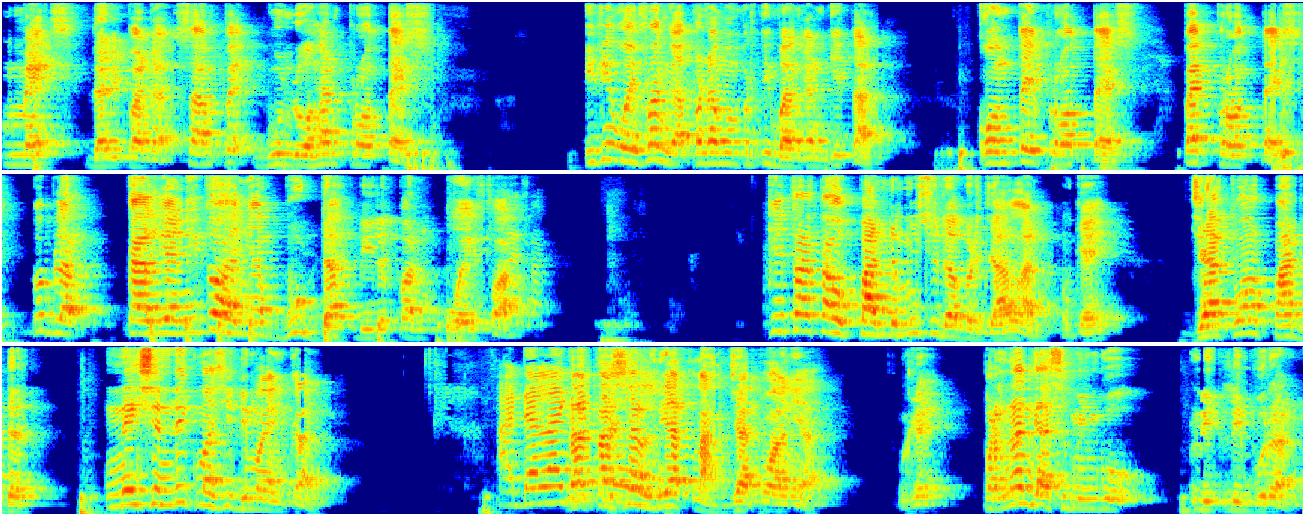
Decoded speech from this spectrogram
match daripada sampai gunduhan protes. Ini UEFA nggak pernah mempertimbangkan kita. Conte protes, Pep protes. Gue bilang kalian itu hanya budak di depan UEFA. Kita tahu pandemi sudah berjalan, oke? Jadwal padat. Nation League masih dimainkan. Ada lagi Natasha tuh. lihatlah jadwalnya. Oke. Pernah nggak seminggu li- liburan?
